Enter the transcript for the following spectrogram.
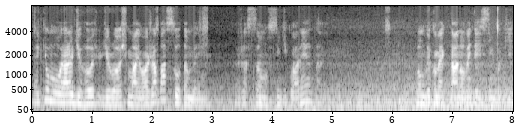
É que o horário de rush, de rush maior já passou também. Já são 5h40. Vamos ver como é que tá a 95 aqui.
